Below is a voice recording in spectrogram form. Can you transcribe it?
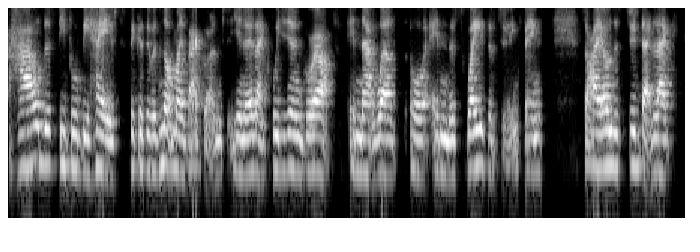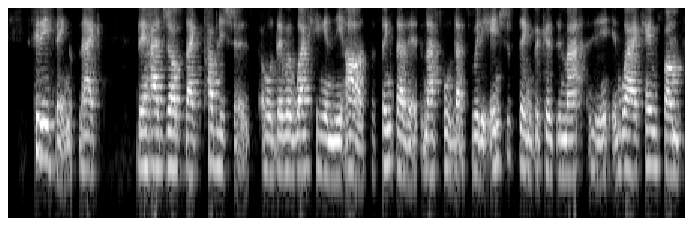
how those people behaved because it was not my background you know like we didn't grow up in that wealth or in those ways of doing things so i understood that like silly things like they had jobs like publishers or they were working in the arts or things like this. And i thought that's really interesting because in my in where i came from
